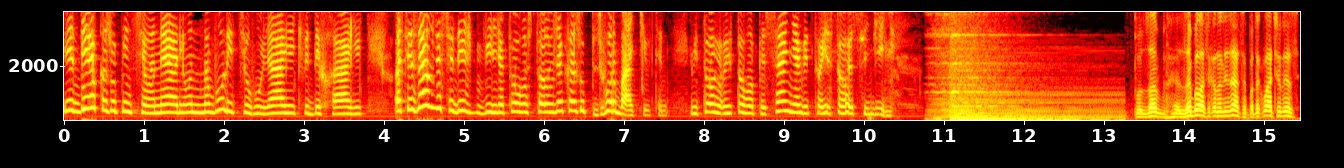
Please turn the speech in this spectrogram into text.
Іди, кажу, пенсіонери, вони на вулиці гуляють, віддихають, а ти завжди сидиш біля того столу, вже кажу, згорбатів ти від того, від того писання, від того, з того сидіння. забилася каналізація, потекла через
